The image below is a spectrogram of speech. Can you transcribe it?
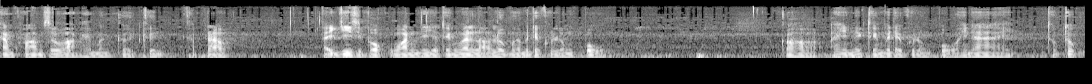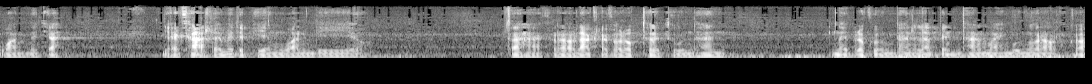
ทำความสว่างให้มันเกิดขึ้นกับเราในอีก 26 วันที่จะถึงวันหล่อรูปเหมือนพระเดชคุณหลวงปู่ก็ให้นึกถึงพระเดชคุณหลวงปู่ให้ได้ ทุกๆวันนะจ๊ะ อย่าขาดเลยแม้แต่เพียงวันเดียว ถ้าหากเรารักและเคารพเทิดทูนท่าน ในพระคุณของท่านและเป็นทางมาแห่งบุญของเราก็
